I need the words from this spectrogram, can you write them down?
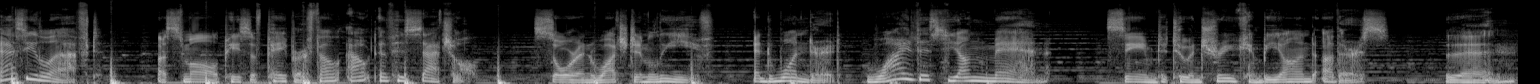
As he left, a small piece of paper fell out of his satchel. Soren watched him leave and wondered why this young man seemed to intrigue him beyond others. Then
